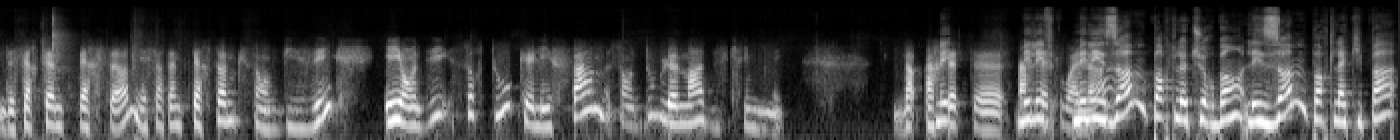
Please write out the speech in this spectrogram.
de certaines personnes. Il y a certaines personnes qui sont visées et on dit surtout que les femmes sont doublement discriminées. Par mais, cette, euh, mais, les, mais les hommes portent le turban, les hommes portent la kippa,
